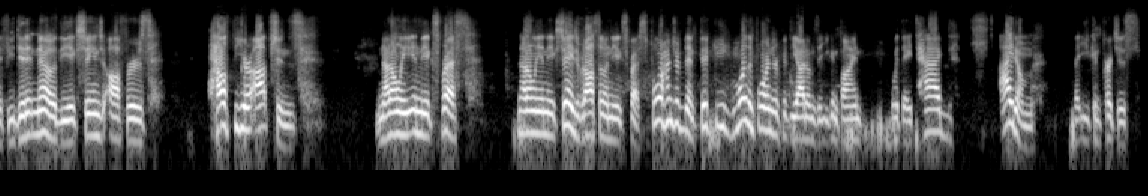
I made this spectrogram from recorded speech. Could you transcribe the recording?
If you didn't know, the exchange offers healthier options, not only in the express, not only in the exchange, but also in the express. 450, more than 450 items that you can find with a tagged item that you can purchase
